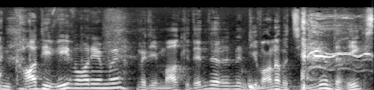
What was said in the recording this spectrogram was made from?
Im KDW war ich einmal. Mit den Marketenterinnen, die waren aber zivil unterwegs.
